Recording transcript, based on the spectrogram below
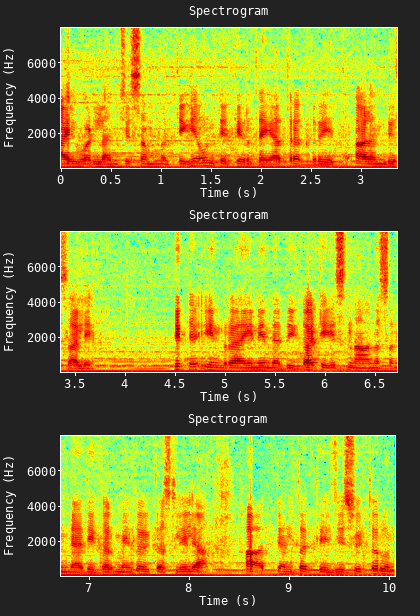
आई वडिलांची संमती घेऊन ते तीर्थयात्रा करीत आळंदीस आले. तिथे इंद्रायणी नदीकाठी स्नान संध्यादी कर्मे करीत असलेल्या हा अत्यंत तेजस्वी तरुण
